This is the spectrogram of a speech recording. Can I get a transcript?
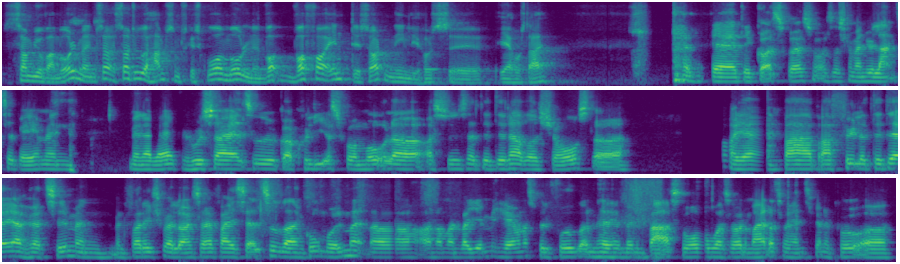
som jo var målmand, så, så er du ham, som skal score målene. Hvor, hvorfor endte det sådan egentlig hos, uh, ja, hos dig? Ja, det er et godt spørgsmål. Så skal man jo langt tilbage, men men at hvad jeg kan huske, så har jeg altid godt kunne lide at score mål, og, og synes, at det er det, der har været sjovest. Og, og ja, bare, bare føler, at det er der, jeg har hørt til, men, men for at det ikke skal være løgn, så har jeg faktisk altid været en god målmand, og, og når man var hjemme i haven og spillede fodbold med, med min bare storebror, så var det mig, der tog handskerne på, og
